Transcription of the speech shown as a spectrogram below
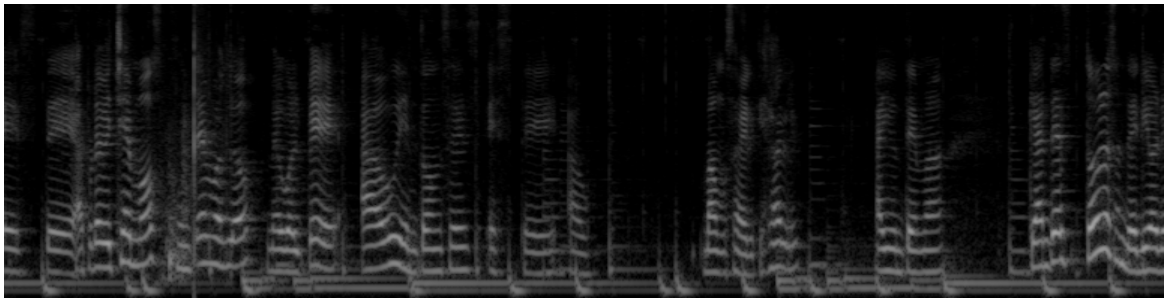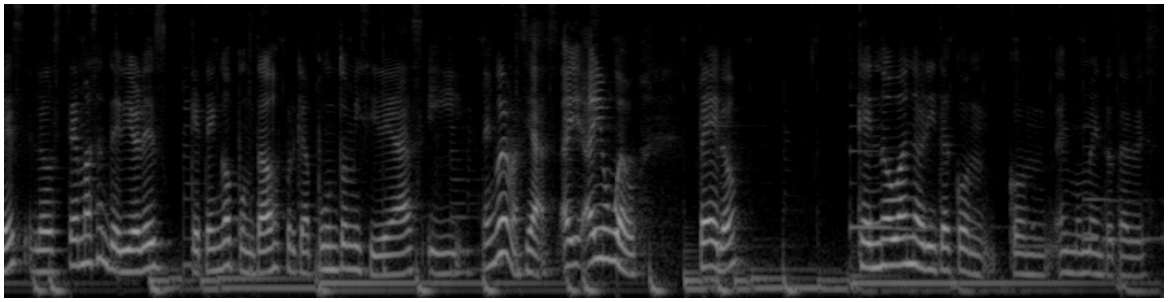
Este, aprovechemos, juntémoslo, me golpeé, au, y entonces, este, au. Vamos a ver qué sale. Hay un tema que antes, todos los anteriores, los temas anteriores que tengo apuntados porque apunto mis ideas y tengo demasiadas, hay, hay un huevo, pero que no van ahorita con, con el momento tal vez,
